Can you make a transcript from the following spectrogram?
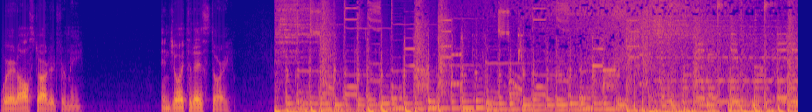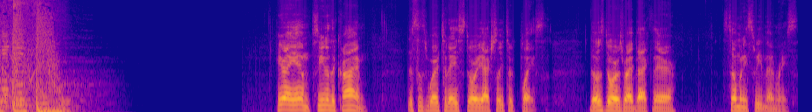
where it all started for me. Enjoy today's story. Here I am, scene of the crime. This is where today's story actually took place. Those doors right back there, so many sweet memories.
